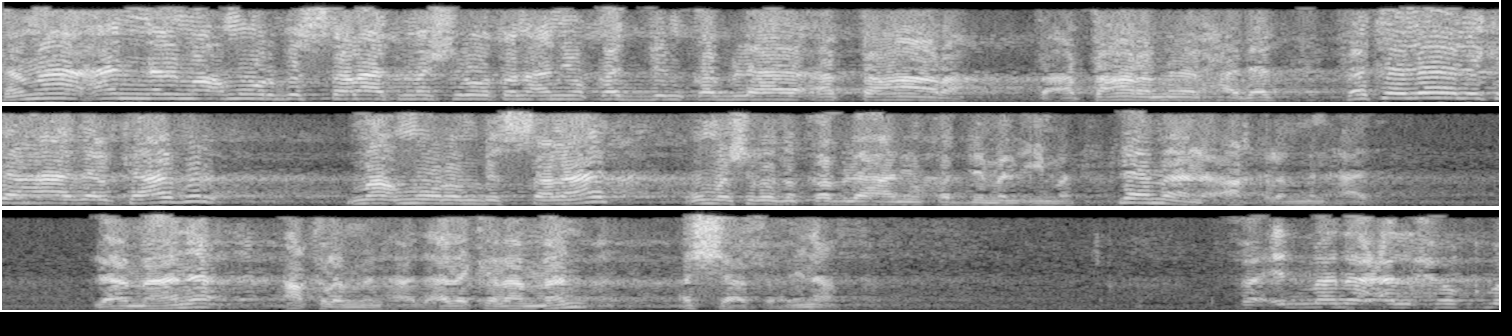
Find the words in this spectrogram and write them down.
كما أن المأمور بالصلاة مشروط أن يقدم قبلها الطهارة الطهارة من الحدث فكذلك هذا الكافر مأمور بالصلاة ومشروط قبلها أن يقدم الإيمان. لا مانع عقلا من هذا. لا مانع عقلا من هذا. هذا كلام من؟ الشافعي. نعم. فإن منع الحكم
